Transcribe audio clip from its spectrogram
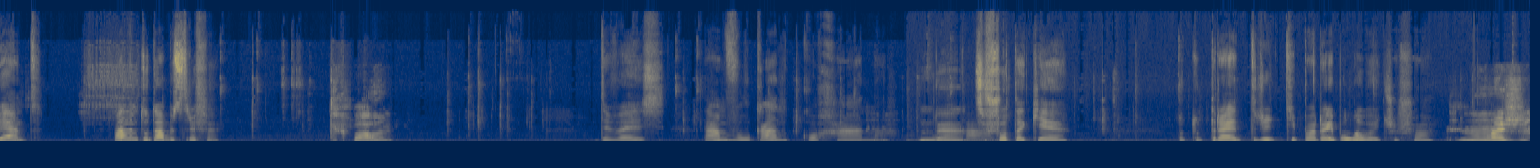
івент. Валим туди быстріше. Так валим. Дивись. Там вулкан кохана. Да. Вулкан. Це що таке? Тут, тут треба, три- типа рибу ловити чи що? Ну, майже.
